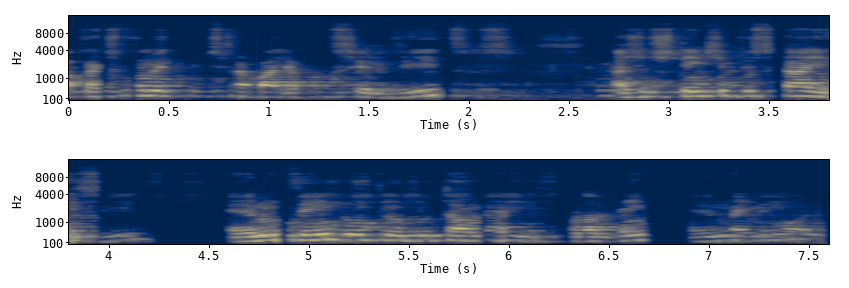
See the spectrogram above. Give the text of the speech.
A partir do momento que a gente trabalha com serviços, a gente tem que buscar isso. Eu não vendo um produto a um ela vem e vai embora.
